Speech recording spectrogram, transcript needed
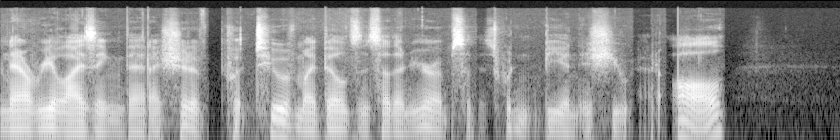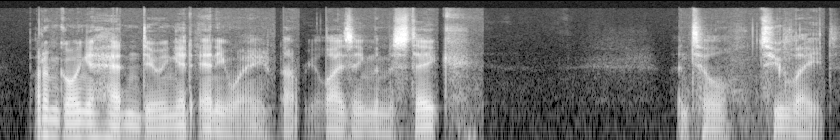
I'm now realizing that I should have put two of my builds in Southern Europe so this wouldn't be an issue at all. But I'm going ahead and doing it anyway, not realizing the mistake until too late.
